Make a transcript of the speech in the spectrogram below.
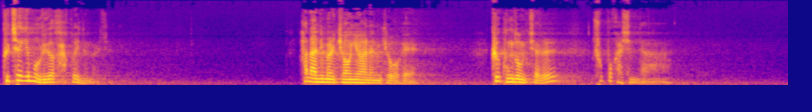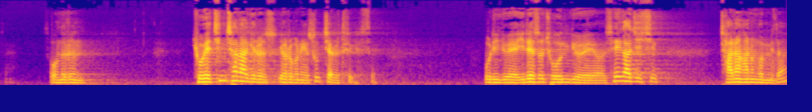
그 책임을 우리가 갖고 있는 거죠. 하나님을 경외하는 교회, 그 공동체를 축복하신다. 오늘은 교회 칭찬하기를 여러분에게 숙제를 드리겠어요. 우리 교회 이래서 좋은 교회예요. 세 가지씩 자랑하는 겁니다.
